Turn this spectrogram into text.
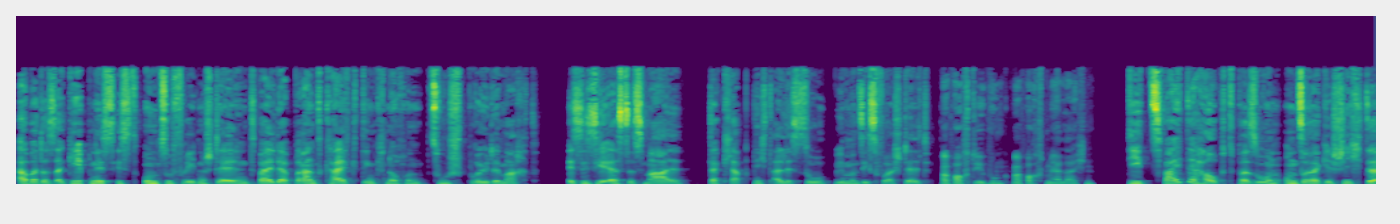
aber das Ergebnis ist unzufriedenstellend, weil der Brandkalk den Knochen zu spröde macht. Es ist ihr erstes Mal. Da klappt nicht alles so, wie man sich's vorstellt. Man braucht Übung, man braucht mehr Leichen. Die zweite Hauptperson unserer Geschichte,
